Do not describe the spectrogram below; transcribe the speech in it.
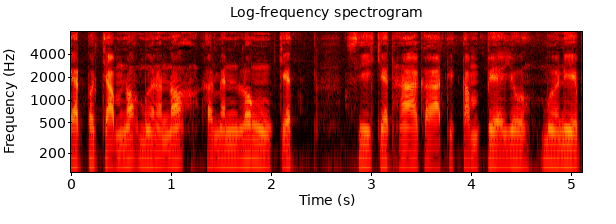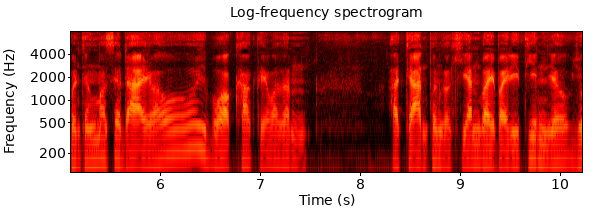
อดบ่จำเนาะเมื้อนั้นเนาะคันแม่นล่ง7 4 7หาก็อาจสิตำเปะอยู่เมื้อนี้เพิ่นจังมาเสียดายว่าโอ้ยบอกคักแต่ว่าซั่น อาจารย์เพิ่นก็เขียนไว้ใบที่ทิ้นเยอะโย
